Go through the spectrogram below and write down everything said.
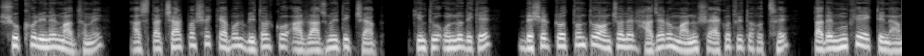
সূক্ষ্ম ঋণের মাধ্যমে, আজ তার চারপাশে কেবল বিতর্ক আর রাজনৈতিক চাপ। কিন্তু অন্যদিকে, দেশের প্রত্যন্ত অঞ্চলের হাজারো মানুষ একত্রিত হচ্ছে, তাদের মুখে একটি নাম,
